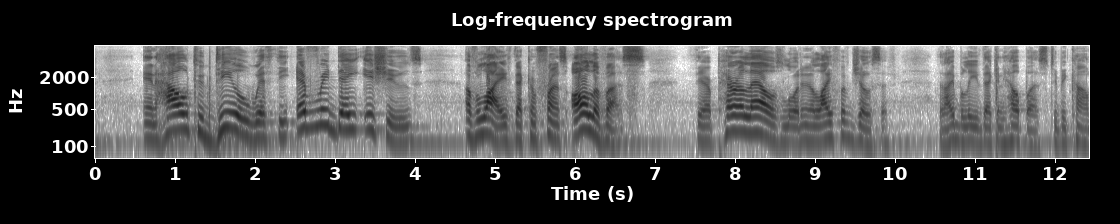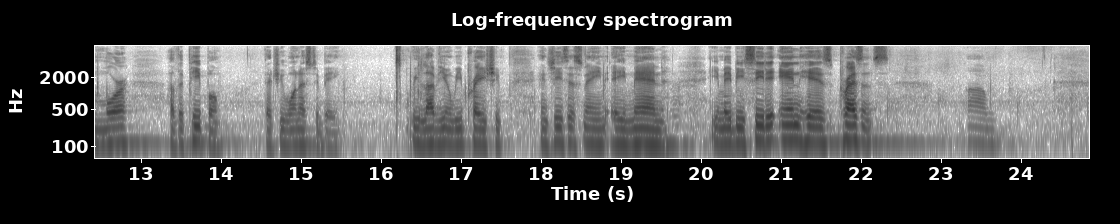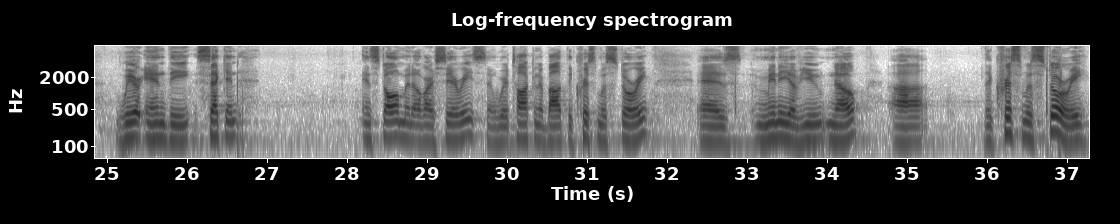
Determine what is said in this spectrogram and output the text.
in how to deal with the everyday issues of life that confronts all of us. There are parallels, Lord, in the life of Joseph that I believe that can help us to become more of the people that you want us to be. We love you and we praise you. In Jesus' name, amen. You may be seated in his presence. Um, we're in the second installment of our series, and we're talking about the Christmas story. As many of you know, uh, the Christmas story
